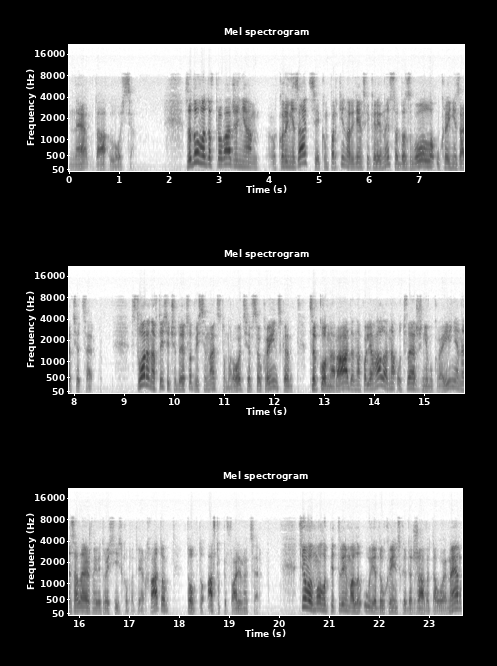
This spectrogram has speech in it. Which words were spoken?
не вдалося. Задовго до впровадження коренізації компартійно радянське керівництво дозволило українізацію церкви. Створена в 1918 році Всеукраїнська церковна рада наполягала на утвердженні в Україні незалежної від російського патріархату, тобто автокефальної церкви. Цю вимогу підтримали уряди Української держави та УНР,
